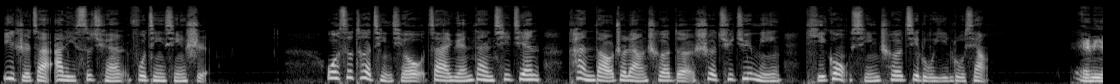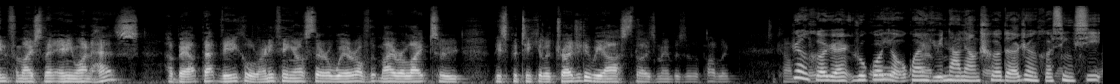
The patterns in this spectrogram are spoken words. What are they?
一直在爱丽丝泉附近行驶。沃斯特请求在元旦期间看到这辆车的社区居民提供行车记录仪录像。Any information that anyone has about that vehicle or anything else they're aware of that may relate to this particular tragedy, we ask those members of the public. 任何人如果有关于那辆车的任何信息，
